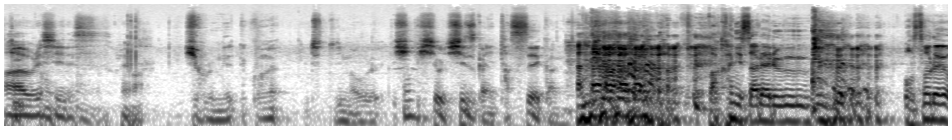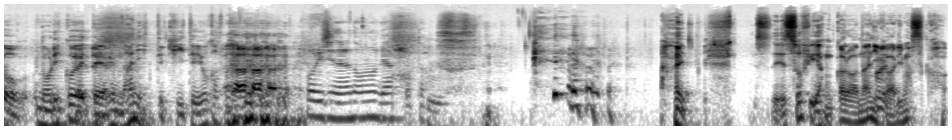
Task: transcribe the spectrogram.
ああ嬉しいです。それは。いや俺めごめんちょっと今俺ひ一人静かに達成感が。バカにされる恐れを乗り越えて え何って聞いてよかった。オリジナルのものであったと。はい。えソフィアンからは何かありますか、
